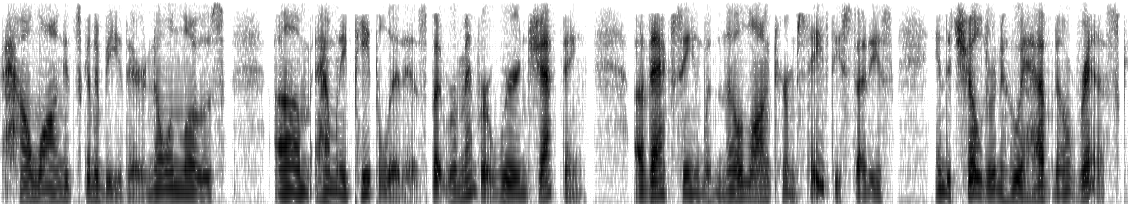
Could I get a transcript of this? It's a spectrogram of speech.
how long it's going to be there. No one knows um, how many people it is. But remember, we're injecting a vaccine with no long-term safety studies into children who have no risk.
